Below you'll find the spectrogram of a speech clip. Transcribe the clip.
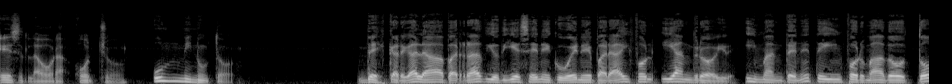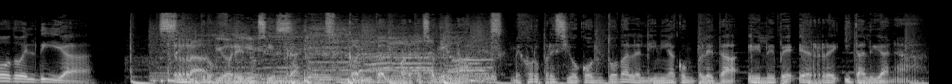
Es la hora 8, un minuto. Descarga la app Radio 10 NQN para iPhone y Android y mantenete informado todo el día. Radio y embragues, calidad y marcas originales. Mejor precio con toda la línea completa LPR italiana.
